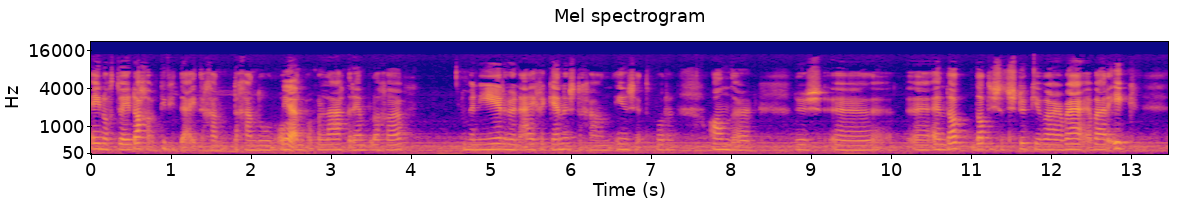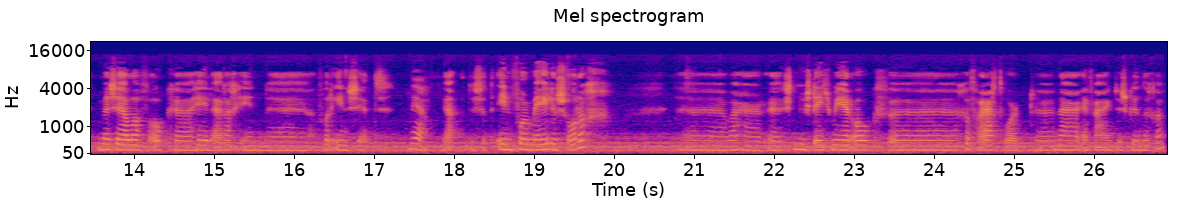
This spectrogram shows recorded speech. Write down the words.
één of twee dagactiviteiten te gaan, te gaan doen. Op, ja. een, op een laagdrempelige manier hun eigen kennis te gaan inzetten voor een ander. Dus, en dat, dat is het stukje waar, waar, waar ik mezelf ook heel erg in, voor inzet. Ja. ja, dus het informele zorg, uh, waar uh, nu steeds meer ook uh, gevraagd wordt naar ervaringsdeskundigen.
